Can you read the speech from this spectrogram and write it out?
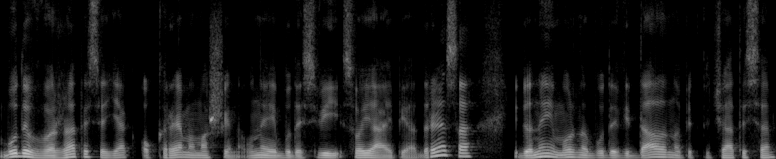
буде вважатися як окрема машина. У неї буде свій, своя IP-адреса, і до неї можна буде віддалено підключатися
